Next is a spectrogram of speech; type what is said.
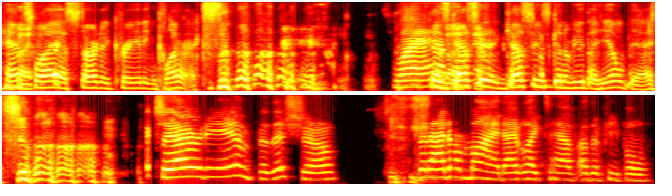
Hence but, why I started creating clerics. why? Because guess who, guess who's going to be the heal bitch? Actually, I already am for this show, but I don't mind. I'd like to have other people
